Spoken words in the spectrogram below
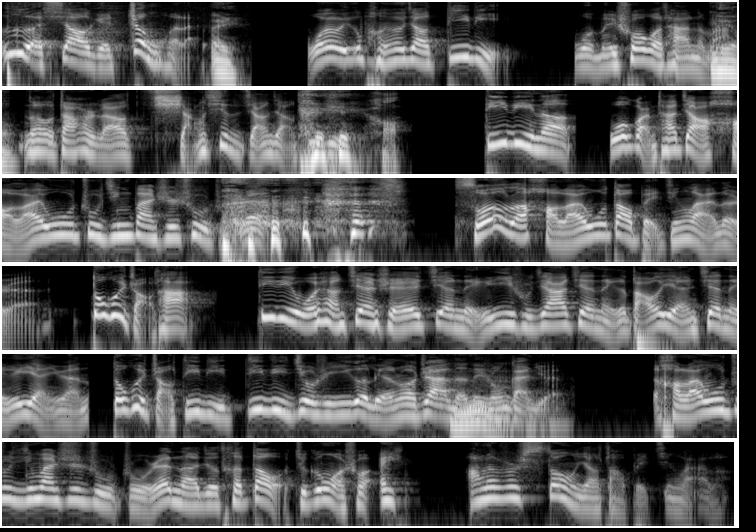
恶笑给挣回来。哎，我有一个朋友叫弟弟，我没说过他呢吧？没有。那我待会儿要详细的讲讲弟弟。好。弟弟呢，我管他叫好莱坞驻京办事处主任。所有的好莱坞到北京来的人都会找他。弟弟，我想见谁，见哪个艺术家，见哪个导演，见哪个演员，都会找弟弟。弟弟就是一个联络站的那种感觉。好莱坞驻京办事处主任呢，就特逗，就跟我说：“哎，Oliver Stone 要到北京来了。”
